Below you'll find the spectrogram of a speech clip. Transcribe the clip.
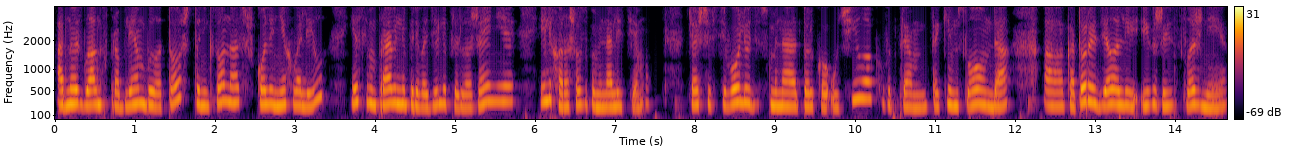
одной из главных проблем было то, что никто нас в школе не хвалил, если мы правильно переводили предложение или хорошо запоминали тему. Чаще всего люди вспоминают только училок, вот прям таким словом, да, а, которые делали их жизнь сложнее.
